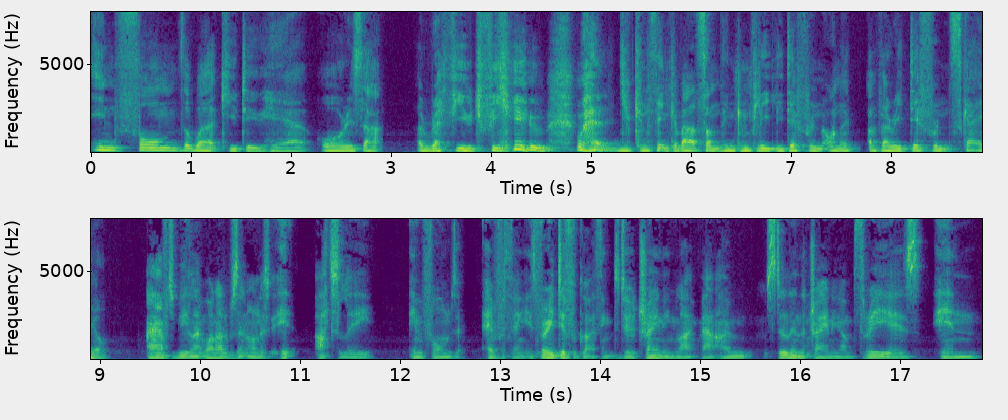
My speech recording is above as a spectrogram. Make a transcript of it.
inform the work you do here, or is that a refuge for you where you can think about something completely different on a, a very different scale? I have to be like 100% honest. It utterly informs everything. It's very difficult, I think, to do a training like that. I'm still in the training. I'm three years in,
